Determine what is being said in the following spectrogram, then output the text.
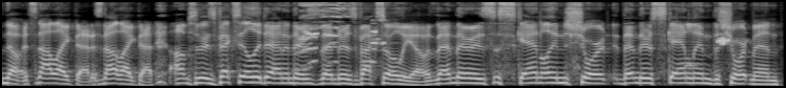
no, it's not like that. It's not like that. Um, so there's Vex Illidan, and there's then there's Vaxolio, then there's Scanlan Short, then there's Scanlan the Shortman,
